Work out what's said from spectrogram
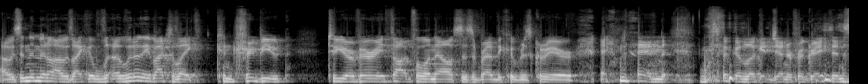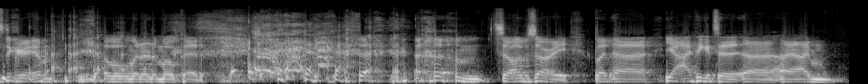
I was in the middle. I was like literally about to like contribute to your very thoughtful analysis of Bradley Cooper's career, and then took a look at Jennifer Grey's Instagram of a woman on a moped. um, so I'm sorry, but uh, yeah, I think it's a. Uh, I, I'm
